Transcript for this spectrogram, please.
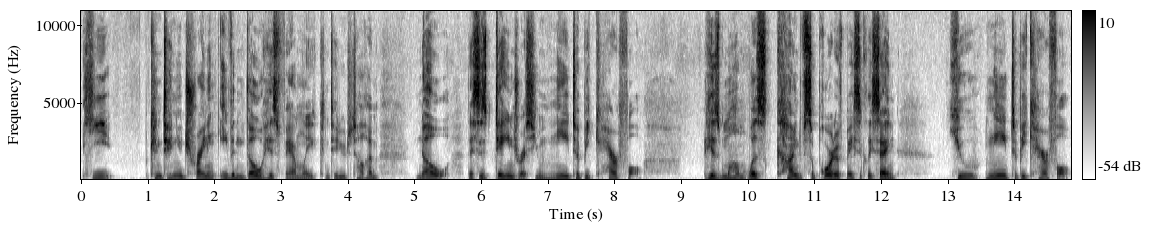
he continued training even though his family continued to tell him no this is dangerous. You need to be careful. His mom was kind of supportive basically saying you need to be careful.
